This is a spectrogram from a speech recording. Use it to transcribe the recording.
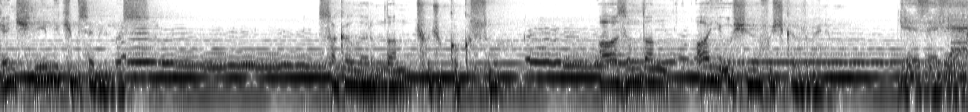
Gençliğimi kimse bilmez. Sakallarımdan çocuk kokusu. Ağzımdan ay ışığı fışkırır benim. Gezegen.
